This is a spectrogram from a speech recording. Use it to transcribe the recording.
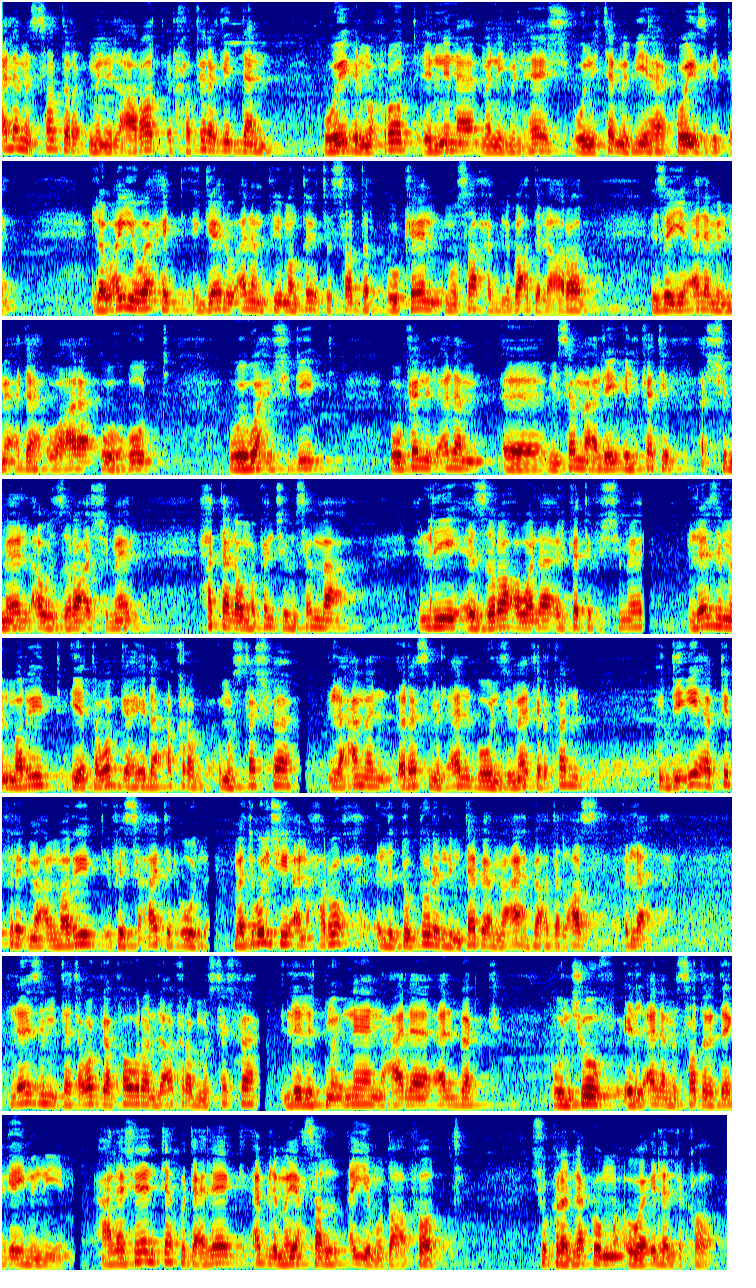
ألم الصدر من الأعراض الخطيرة جدا والمفروض إننا ما نهملهاش ونهتم بيها كويس جدا. لو أي واحد جاله ألم في منطقة الصدر وكان مصاحب لبعض الأعراض زي ألم المعدة وعرق وهبوط ووهن شديد وكان الألم آه، مسمع للكتف الشمال أو الذراع الشمال حتى لو ما كانش مسمع للذراع ولا الكتف الشمال لازم المريض يتوجه إلى أقرب مستشفى لعمل رسم القلب وانزيمات القلب. الدقيقة بتفرق مع المريض في الساعات الأولى. ما تقولش أنا هروح للدكتور اللي متابع معاه بعد العصر. لا لازم تتوجه فورا لأقرب مستشفى للاطمئنان على قلبك ونشوف الألم الصدر ده جاي منين. علشان تاخد علاج قبل ما يحصل أي مضاعفات. شكرا لكم وإلى اللقاء.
